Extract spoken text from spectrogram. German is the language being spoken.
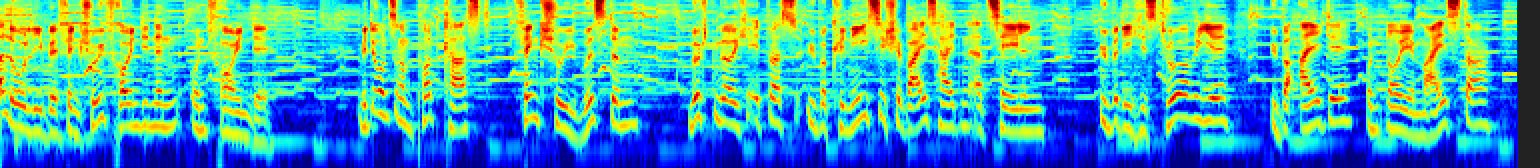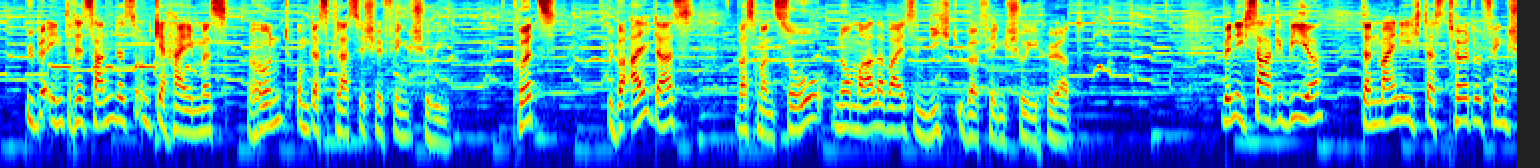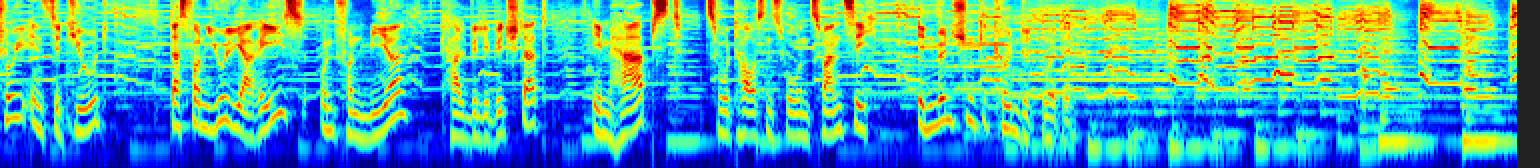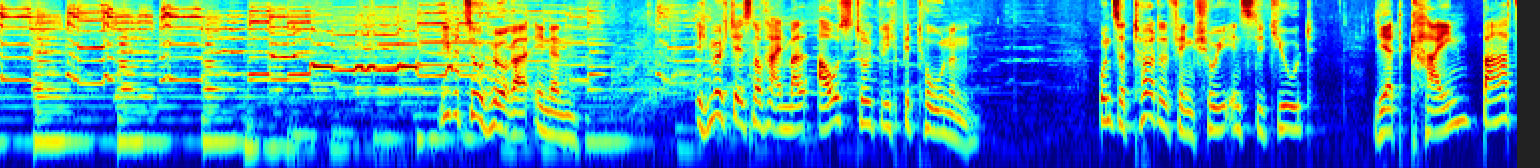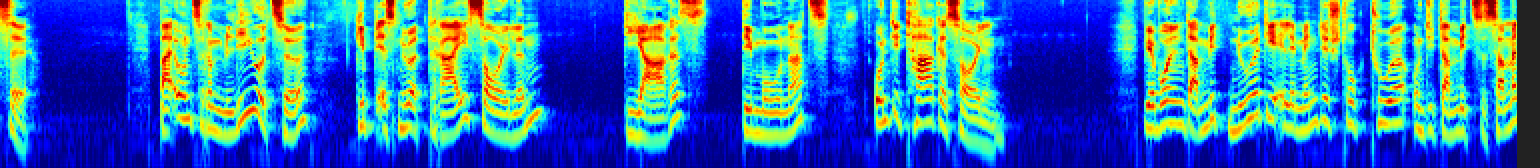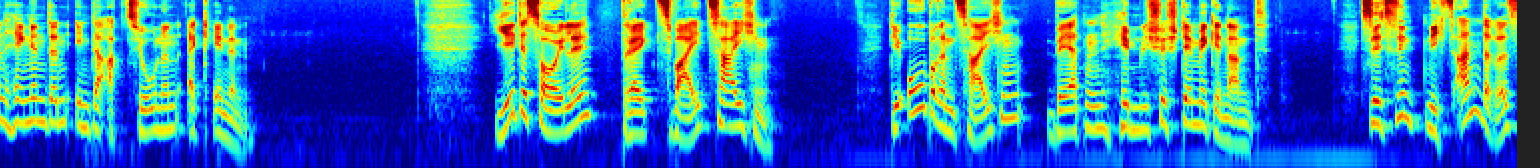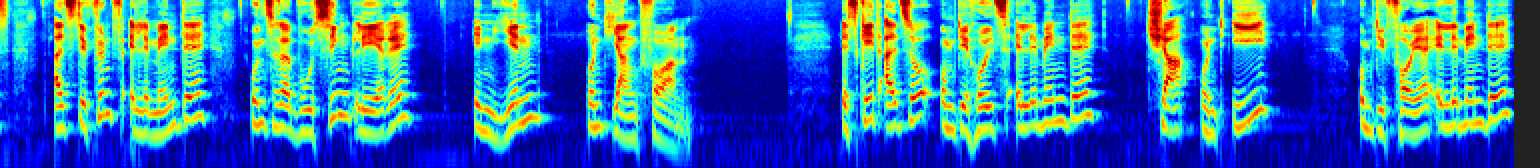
Hallo, liebe Feng Shui-Freundinnen und Freunde. Mit unserem Podcast Feng Shui Wisdom möchten wir euch etwas über chinesische Weisheiten erzählen, über die Historie, über alte und neue Meister, über Interessantes und Geheimes rund um das klassische Feng Shui. Kurz, über all das, was man so normalerweise nicht über Feng Shui hört. Wenn ich sage wir, dann meine ich das Turtle Feng Shui Institute, das von Julia Ries und von mir, Karl Willi Wittstadt, im Herbst 2022 in München gegründet wurde. Liebe Zuhörerinnen, ich möchte es noch einmal ausdrücklich betonen. Unser Turtle Feng Shui Institut lehrt kein Baze. Bei unserem Liuze gibt es nur drei Säulen, die Jahres-, die Monats- und die Tagessäulen. Wir wollen damit nur die Elementestruktur und die damit zusammenhängenden Interaktionen erkennen. Jede Säule trägt zwei Zeichen. Die oberen Zeichen werden himmlische Stämme genannt. Sie sind nichts anderes als die fünf Elemente unserer Wu-Sing-Lehre in Yin- und Yang-Form. Es geht also um die Holzelemente Cha und I, um die Feuerelemente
